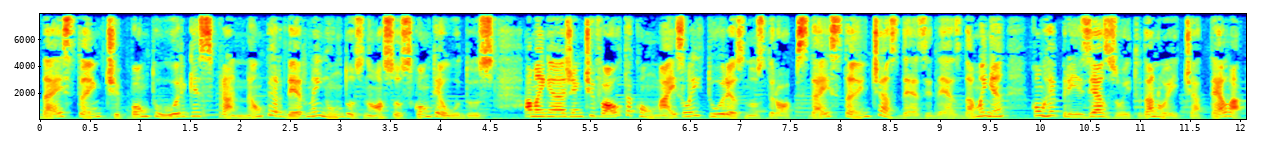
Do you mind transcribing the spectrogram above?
daestante.urgs para não perder nenhum dos nossos conteúdos. Amanhã a gente volta com mais leituras nos Drops da Estante às 10h10 10 da manhã, com reprise às 8 da noite. Até lá!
